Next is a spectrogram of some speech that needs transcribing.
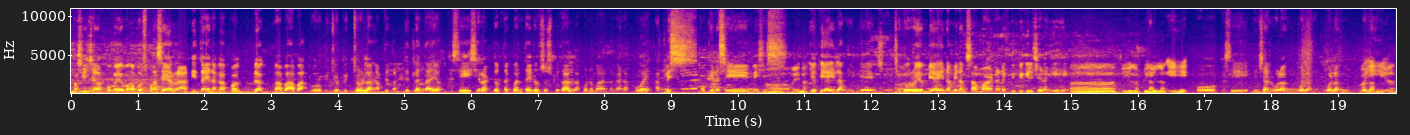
pasensya na po kayo mga boss, mga sir. Hindi tayo nakapag-vlog mahaba-haba. Puro picture-picture lang. Update-update lang tayo. Kasi si Rakdot nagbantay doon sa ospital. Ako naman naghanap buhay. At least okay na si Mrs. Ah, okay na. UTI lang. UTI. So, siguro yung biyahe namin ng summer na nagpipigil siya ng ihi. Ah, pigil lang pigil lang ihi. O kasi minsan walang walang walang walang Maiian.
